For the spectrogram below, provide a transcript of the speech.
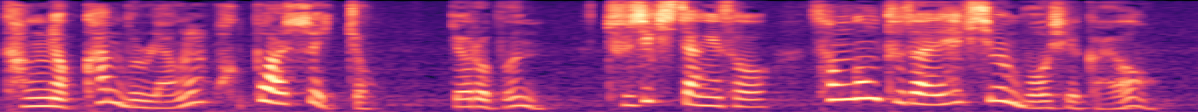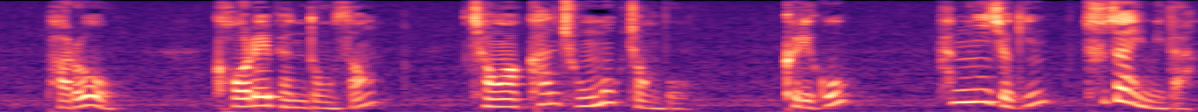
강력한 물량을 확보할 수 있죠. 여러분, 주식시장에서 성공 투자의 핵심은 무엇일까요? 바로 거래 변동성, 정확한 종목 정보, 그리고 합리적인 투자입니다.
